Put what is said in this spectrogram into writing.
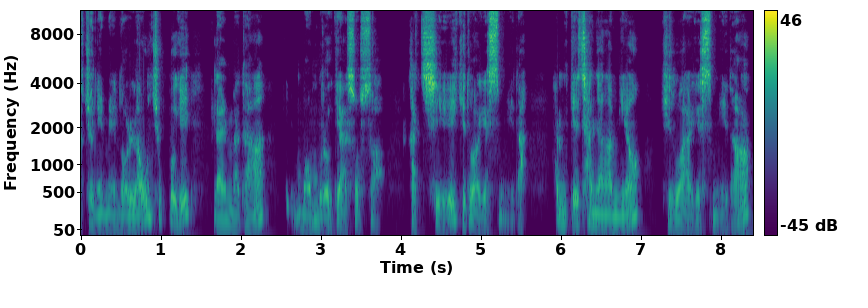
주님의 놀라운 축복이 날마다 머무르게 하소서 같이 기도하겠습니다. 함께 찬양하며 기도하겠습니다.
